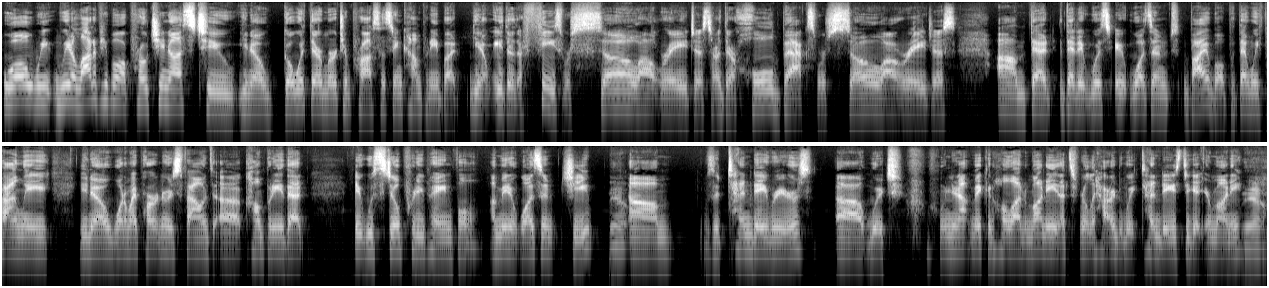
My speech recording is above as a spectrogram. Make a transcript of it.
Well, we, we had a lot of people approaching us to, you know, go with their merchant processing company, but, you know, either their fees were so outrageous or their holdbacks were so outrageous um, that that it was it wasn't viable. But then we finally, you know, one of my partners found a company that it was still pretty painful. I mean, it wasn't cheap. Yeah. Um, it was a 10 day rears. Uh, which, when you're not making a whole lot of money, that's really hard to wait 10 days to get your money. Yeah.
